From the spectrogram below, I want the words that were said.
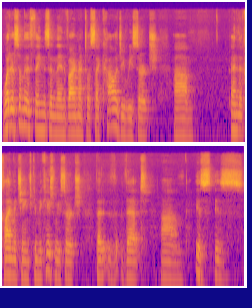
what are some of the things in the environmental psychology research um, and the climate change communication research that that um, is is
